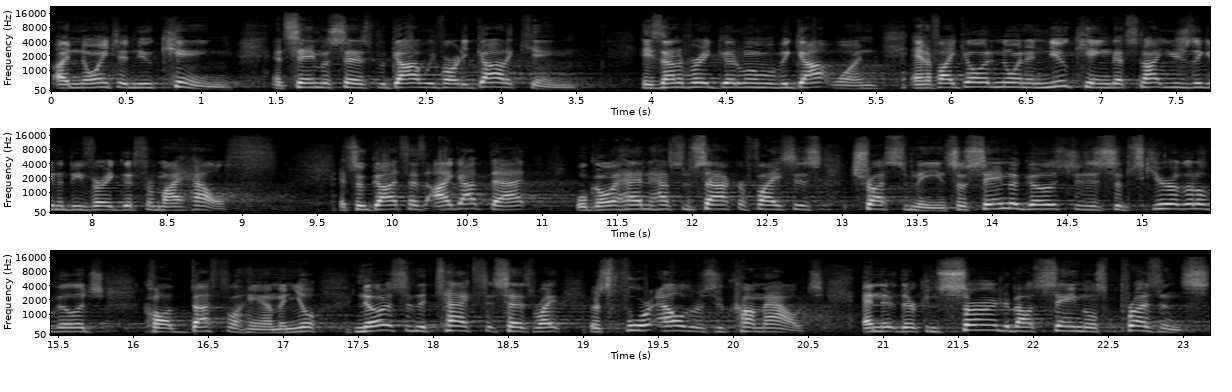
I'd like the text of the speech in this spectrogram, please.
anoint a new king. And Samuel says, But God, we've already got a king. He's not a very good one, but we got one. And if I go and anoint a new king, that's not usually going to be very good for my health. And so God says, I got that. We'll go ahead and have some sacrifices. Trust me. And so Samuel goes to this obscure little village called Bethlehem. And you'll notice in the text it says, right, there's four elders who come out. And they're, they're concerned about Samuel's presence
